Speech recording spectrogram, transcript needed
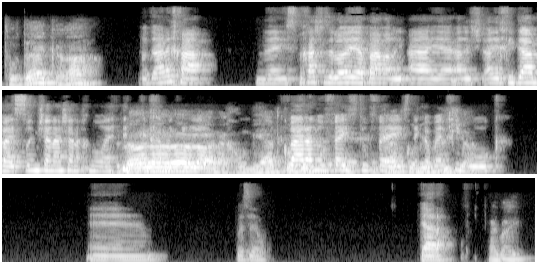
תודה יקרה. תודה לך. ואני שמחה שזה לא יהיה הפעם היחידה ב-20 שנה שאנחנו... לא, לא, לא, לא, אנחנו מיד קובעים... בא לנו face to face, נקבל חיבוק. וזהו. יאללה. ביי ביי.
